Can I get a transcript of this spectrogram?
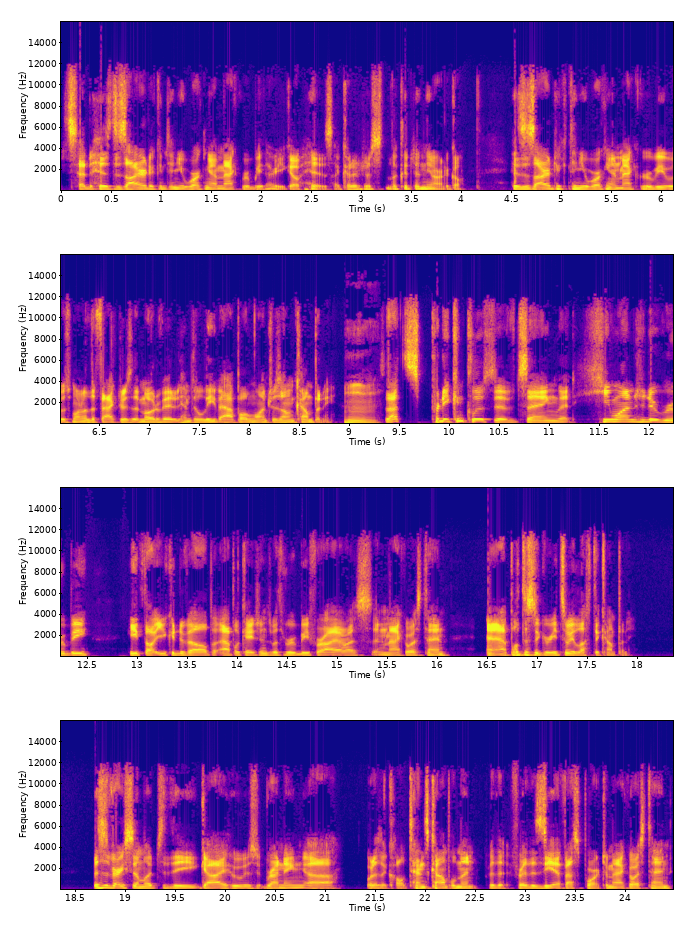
said his desire to continue working on MacRuby. There you go, his. I could have just looked at it in the article. His desire to continue working on MacRuby was one of the factors that motivated him to leave Apple and launch his own company. Mm. So that's pretty conclusive, saying that he wanted to do Ruby. He thought you could develop applications with Ruby for iOS and macOS 10, and Apple disagreed, so he left the company. This is very similar to the guy who was running uh, what is it called, Tens Complement for the for the ZFS port to macOS 10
